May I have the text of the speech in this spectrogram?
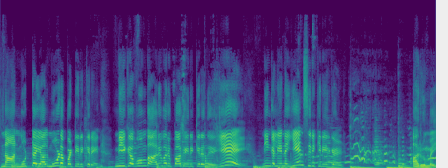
நான் முட்டையால் மூடப்பட்டிருக்கிறேன். மிகவும் அருவருப்பாக இருக்கிறது. ஏய் நீங்கள் என்னை ஏன் சிரிக்கிறீர்கள்? அருமை.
